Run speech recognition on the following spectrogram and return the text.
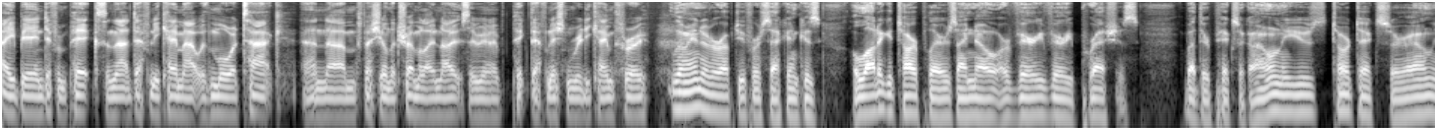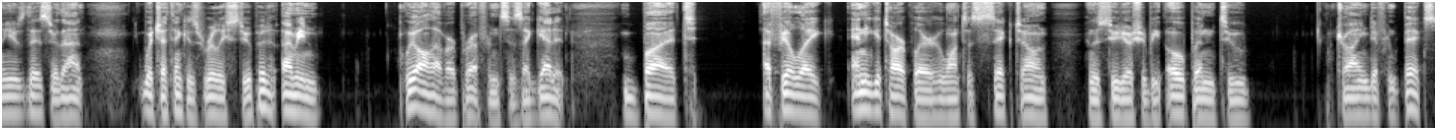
A B in different picks, and that definitely came out with more attack, and um, especially on the tremolo notes. So you know, pick definition really came through. Let me interrupt you for a second because a lot of guitar players I know are very, very precious about their picks. Like, I only use Tortex or I only use this or that, which I think is really stupid. I mean, we all have our preferences. I get it. But I feel like any guitar player who wants a sick tone in the studio should be open to trying different picks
